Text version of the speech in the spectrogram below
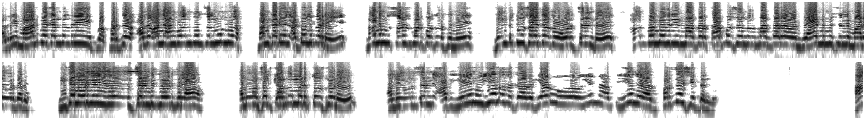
ಅಲ್ರಿ ಮಾಡ್ಬೇಕಂದಲ್ರಿ. ಪ- ಪ್ರತಿ ಅಲ್ಲಿ ಅಲ್ಲಿ ಹಂಗ ಒಂದ್ ಒಂದ್ಸಲ ಮುಂದೆ ನನ್ ಕಡೆಯಲ್ಲಿ ಅಟೋಲಿ ಬರ್ರಿ. ನಾನ್ ನಿಮ್ಗೆ ಸರ್ವಿಸ್ ಮಾಡ್ಕೊಡ್ತೀನಿ ಎಂಟು ದಿವಸ ಆಯ್ತು ಅದು ಹೊಲ್ಚರಂಡಿ ಅದ್ ಬಂದದ್ರಿ ಇದ್ ಮಾಡ್ತಾರೆ ಕಾರ್ಪೊರೇಷನ್ ಮಾಡ್ತಾರೆ ಒಂದ್ ಎರಡ್ ನಿಮಿಷದಲ್ಲಿ ಮಾಡಿ ಬರ್ತಾರೆ ಇದೇ ನೋಡಿದ್ರೆ ಇದು ಹೊಲ್ಚರಂಡಿ ನೋಡಿದ್ರಾ? ಅಲ್ಲಿ ಒಂದ್ಸಲ ಕ್ಯಾಮ್ರಾ ಮಾಡಿ ತೋರ್ಸ್ ನೋಡಿ. ಅಲ್ಲಿ ಹೊಲ್ಚರಂಡಿ ಅದು ಏನು ಏನು ಅದಕ್ಕೆ ಅದಕ್ಕೆ ಯಾರು ಏನು ಏನು ಪರದೇಶ ಇದ್ದಂಗೆ? ಹಾ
